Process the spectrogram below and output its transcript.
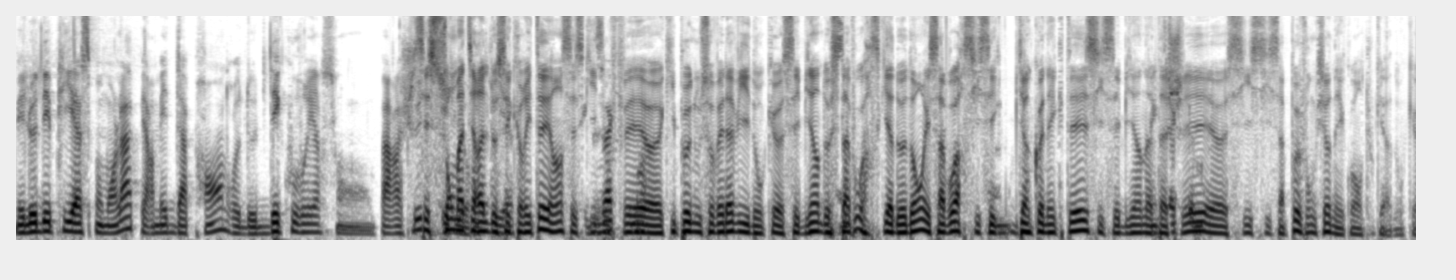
Mais le déplier à ce moment-là permet d'apprendre, de découvrir son parachute. C'est son matériel de sécurité, hein, c'est ce qui nous fait, euh, qui peut nous sauver la vie. Donc euh, c'est bien de savoir ce qu'il y a dedans et savoir si c'est bien connecté, si c'est bien attaché, si, si ça peut fonctionner quoi en tout cas. Donc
